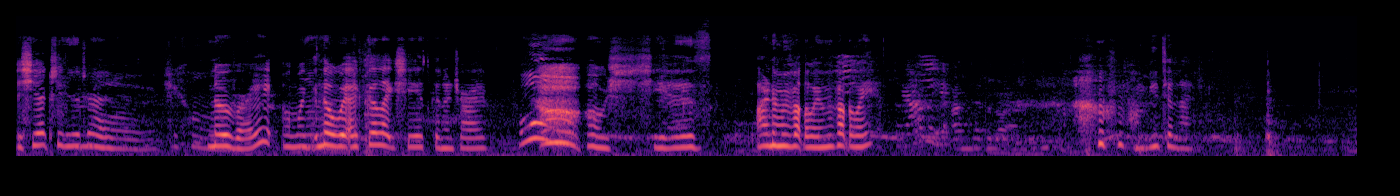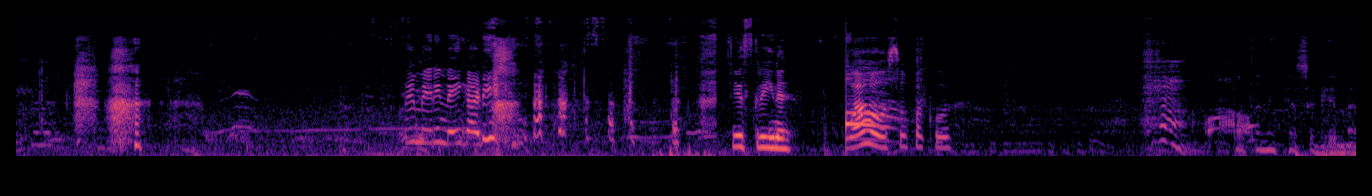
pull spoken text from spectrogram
Is she actually gonna drive? No, right? Oh my no wait, I feel like she is gonna drive. oh she is. I know move out the way, move out the way. Mommy चला तो ये मेरी नई गाड़ी ये स्क्रीन है वाह सुपर कूल पता नहीं कैसे गेम है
